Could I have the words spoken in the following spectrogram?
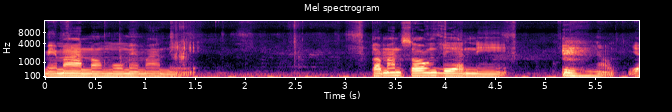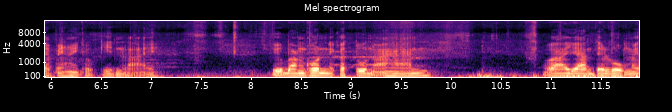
แม่ม่านเน้องหมูแม่ม่านนี่ประมาณสองเดือนนี่เราอย่าไปให้เขากินหลาย คือบางคนเนี่ยกระตุนอาหาร ว่ายานแต่ลูกไม่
